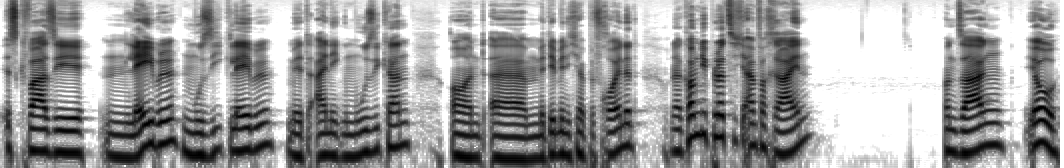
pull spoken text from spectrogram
Ist quasi ein Label, ein Musiklabel mit einigen Musikern. Und ähm, mit dem bin ich halt befreundet. Und dann kommen die plötzlich einfach rein und sagen: Yo,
